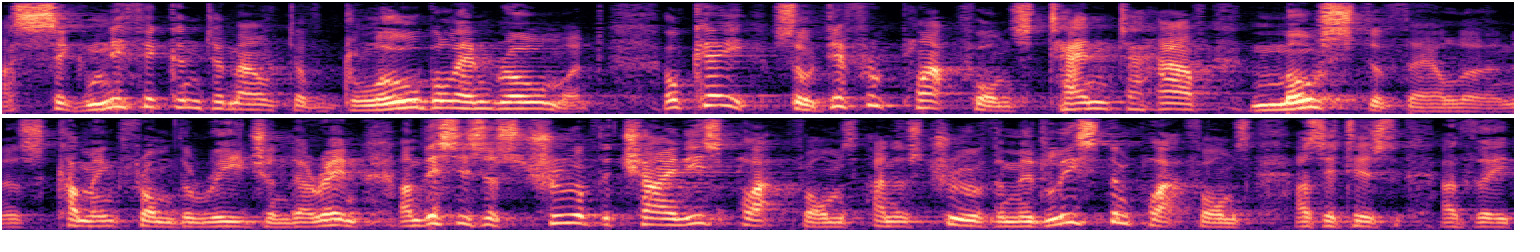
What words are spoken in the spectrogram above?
a significant amount of global enrollment. Okay, so different platforms tend to have most of their learners coming from the region they're in. And this is as true of the Chinese platforms and as true of the Middle Eastern platforms as it is of the,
